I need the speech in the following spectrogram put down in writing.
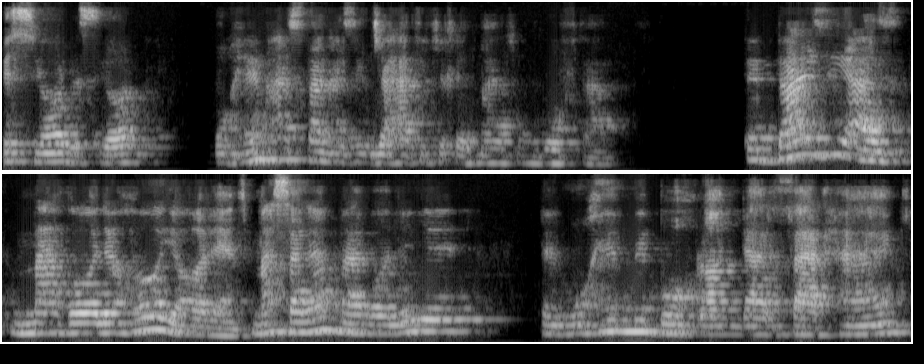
بسیار بسیار مهم هستن از این جهتی که خدمتتون گفتم. بعضی از مقاله های آرنت مثلا مقاله مهم بحران در فرهنگ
